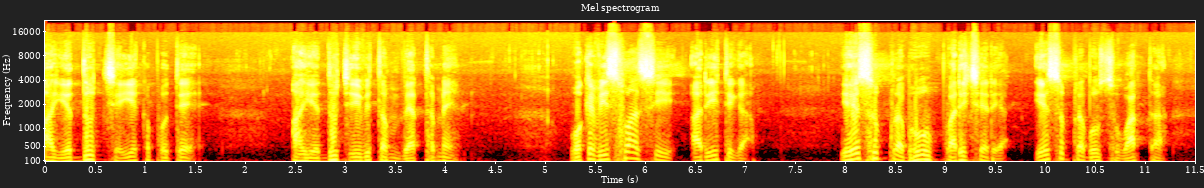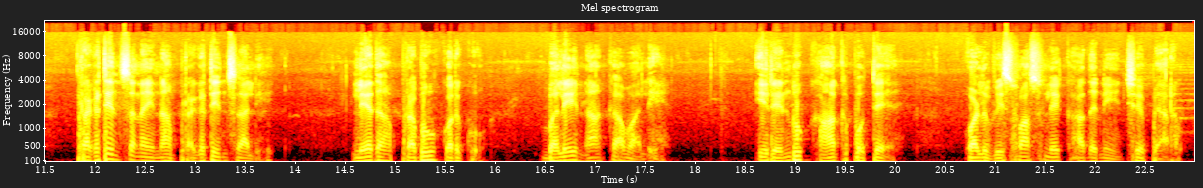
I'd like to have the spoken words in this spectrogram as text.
ఆ ఎద్దు చేయకపోతే ఆ ఎద్దు జీవితం వ్యర్థమే. ఒక విశ్వాసి ఆ రీతిగా యేసుప్రభు పరిచర్య యేసుప్రభు సువార్త ప్రకటించనైనా ప్రకటించాలి లేదా ప్రభు కొరకు బలేనా కావాలి. ఈ రెండు కాకపోతే వాళ్ళు విశ్వాసులే కాదని చెప్పారు.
